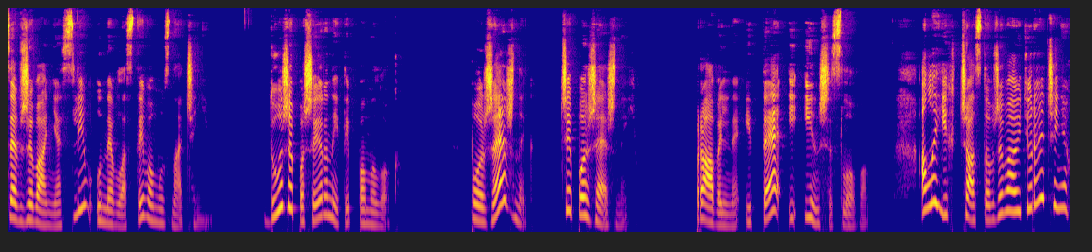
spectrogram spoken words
Це вживання слів у невластивому значенні. Дуже поширений тип помилок. Пожежник чи пожежний? Правильне і те, і інше слово. Але їх часто вживають у реченнях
